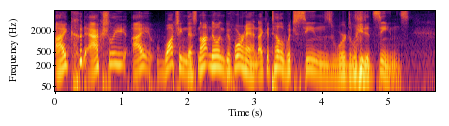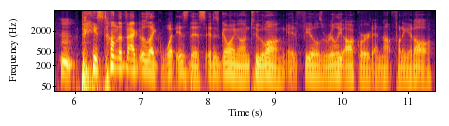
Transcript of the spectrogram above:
I could actually I watching this, not knowing beforehand, I could tell which scenes were deleted scenes. Based on the fact it was like, what is this? It is going on too long. It feels really awkward and not funny at all.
